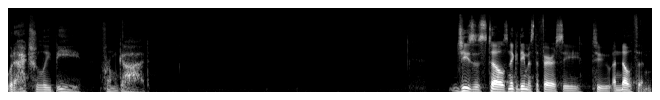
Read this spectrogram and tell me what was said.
would actually be from God. Jesus tells Nicodemus the Pharisee to anothen,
